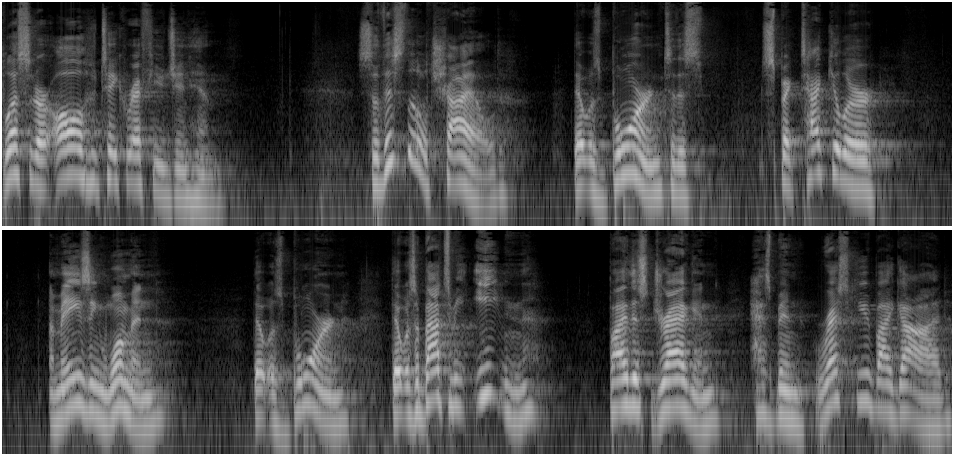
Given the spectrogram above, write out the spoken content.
Blessed are all who take refuge in him. So, this little child that was born to this spectacular amazing woman that was born, that was about to be eaten by this dragon, has been rescued by God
